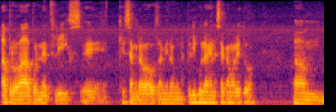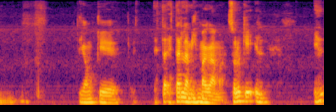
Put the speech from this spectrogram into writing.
aprobada por Netflix, eh, que se han grabado también algunas películas en esa cámara y todo. Am, digamos que está, está en la misma gama, solo que el, es,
